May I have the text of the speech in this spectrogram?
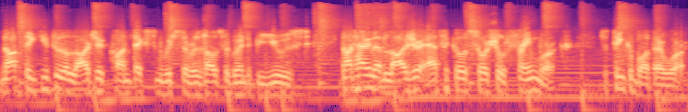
not thinking through the larger context in which the results are going to be used, not having that larger ethical social framework to think about their work.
